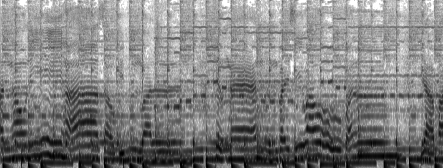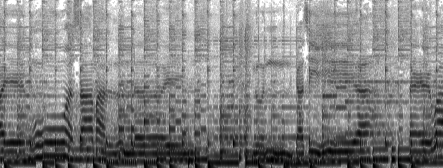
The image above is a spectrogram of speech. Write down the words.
วนเฮานี้หาเศร้ากินวันถึงแม้นไผสิเว้าควันอย่าไปหัวสามันเลย เงินกะเสียแต่ว่า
